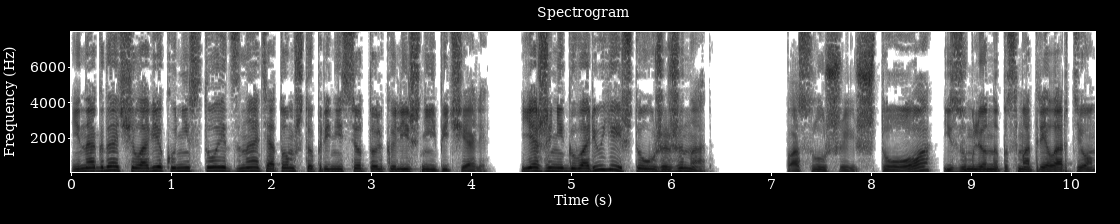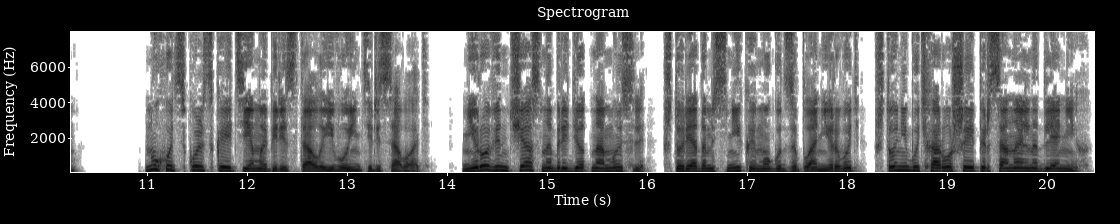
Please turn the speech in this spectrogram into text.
Иногда человеку не стоит знать о том, что принесет только лишние печали. Я же не говорю ей, что уже женат. Послушай, что? изумленно посмотрел Артем. Ну, хоть скользкая тема перестала его интересовать. Неровен час набредет на мысль, что рядом с Никой могут запланировать что-нибудь хорошее персонально для них.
